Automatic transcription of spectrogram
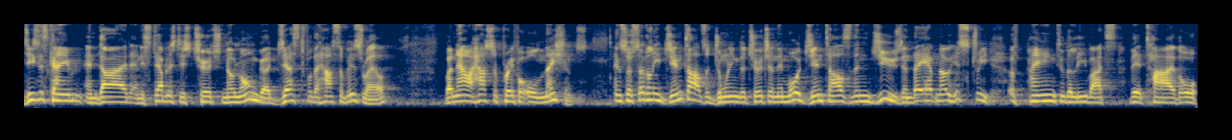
Jesus came and died and established his church no longer just for the house of Israel, but now a house of prayer for all nations. And so suddenly Gentiles are joining the church, and they're more Gentiles than Jews, and they have no history of paying to the Levites their tithe or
